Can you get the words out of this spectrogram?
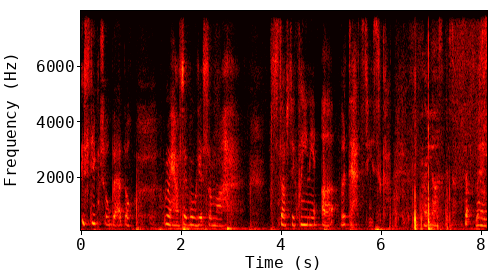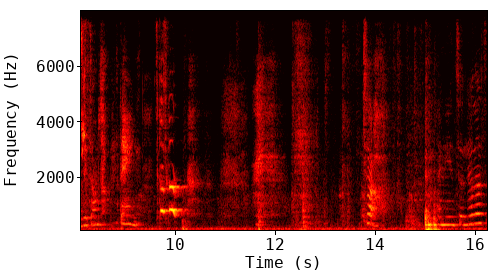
it stinks so bad though. I'm gonna have to go get some uh, stuff to clean it up, but that's just. Alright, get some stuff. Let's get some stuff. Skirt. So, I need know that's.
